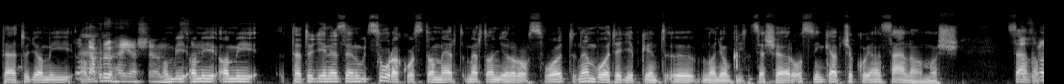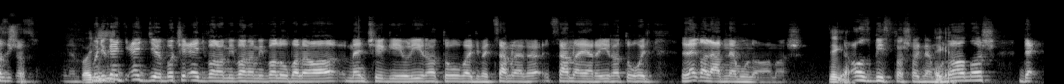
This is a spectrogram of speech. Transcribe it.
Tehát, hogy ami, Inkább röhelyesen. ami, ami, ami, tehát, hogy én ezen úgy szórakoztam, mert, mert annyira rossz volt. Nem volt egyébként ö, nagyon viccesen rossz, inkább csak olyan szánalmas. az, szánalmas. az igaz. Nem. Vagy Mondjuk egy, egy, bocsi, egy valami van, ami valóban a mentségéül írható, vagy, vagy számlájára, számlájára írható, hogy legalább nem unalmas. Igen. De az biztos, hogy nem Igen. unalmas, de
